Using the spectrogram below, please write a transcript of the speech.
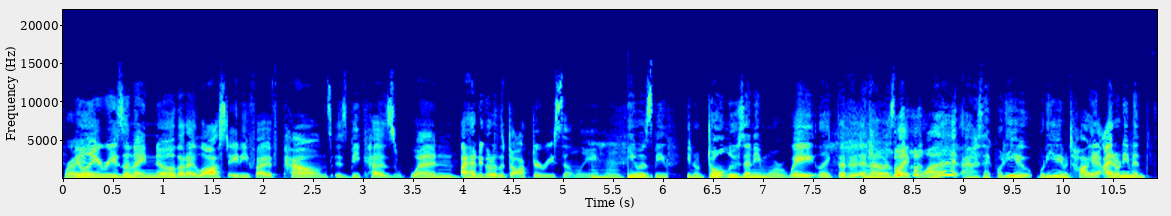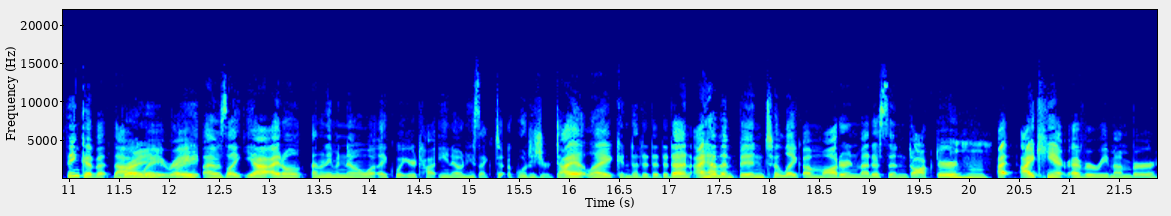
Right. The only reason I know that I lost 85 pounds is because when I had to go to the doctor recently, Mhm. he was be, you know, don't lose any more weight like that. And I was like, what? I was like, what are you, what are you even talking? I don't even think of it that Right, way. Right? right. I was like, yeah, I don't, I don't even know what, like what you're talking, you know, and he's like, what is your diet like? And da, da, da, da, da. And I haven't been to like a modern medicine doctor. Mhm. I, I can't ever remember,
